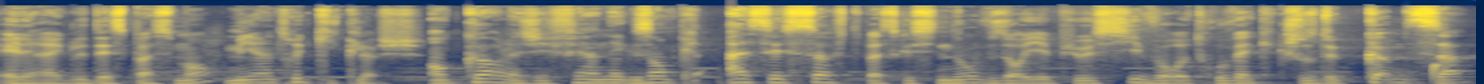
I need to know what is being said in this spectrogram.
et les règles d'espacement, mais il y a un truc qui cloche. Encore là, j'ai fait un exemple assez soft parce que sinon vous auriez pu aussi vous retrouver quelque chose de comme ça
